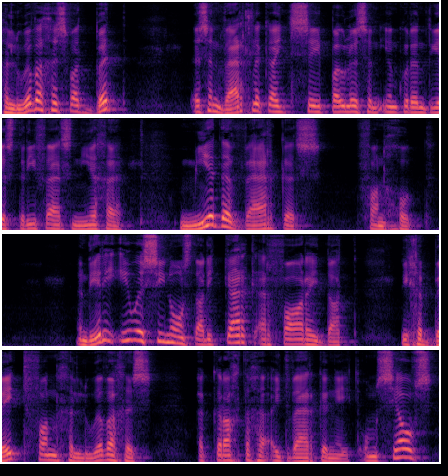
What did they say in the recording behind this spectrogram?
Gelowiges wat bid is in werklikheid sê Paulus in 1 Korintiërs 3 vers 9 medewerkers van God. In hierdie eeue sien ons dat die kerk ervaar het dat die gebed van gelowiges 'n kragtige uitwerking het om selfs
